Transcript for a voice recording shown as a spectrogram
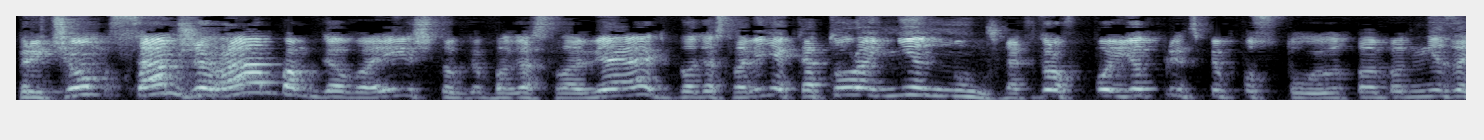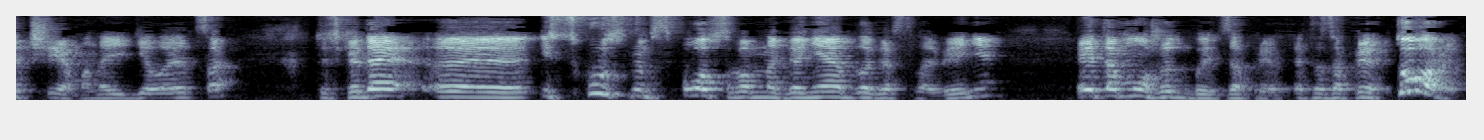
Причем сам же Рамбам говорит, что благословлять благословение, которое не нужно, которое идет, в принципе, пустую, не зачем она и делается. То есть, когда э, искусственным способом нагоняя благословение, это может быть запрет. Это запрет Торы.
